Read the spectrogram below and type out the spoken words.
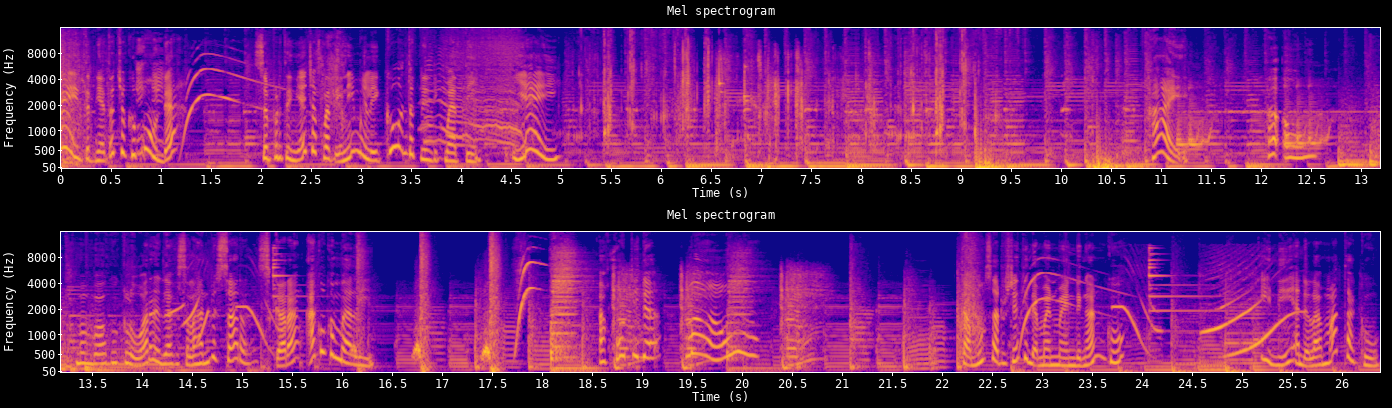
Hei, ternyata cukup mudah. Sepertinya coklat ini milikku untuk dinikmati. Yeay! Hai. Uh-oh. Membawaku keluar adalah kesalahan besar. Sekarang aku kembali. Aku tidak mau. Kamu seharusnya tidak main-main denganku. Ini adalah mataku.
